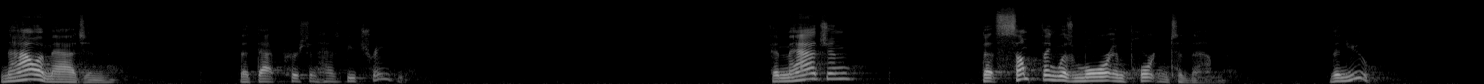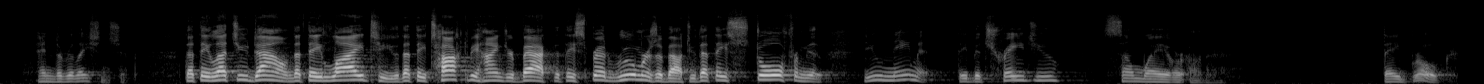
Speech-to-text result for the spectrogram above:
Now imagine that that person has betrayed you. Imagine that something was more important to them than you and the relationship. That they let you down, that they lied to you, that they talked behind your back, that they spread rumors about you, that they stole from you. You name it. They betrayed you some way or other. They broke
